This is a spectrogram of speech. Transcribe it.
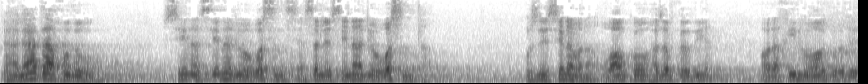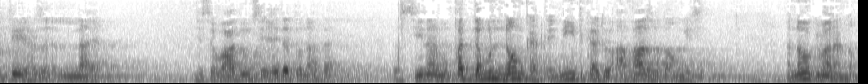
کہا، لا تاخذو سینا سینا جو وسن سے، اصل سینا جو وسن تھا۔ اس نے سینا بنا واؤ کو حذف کر دیا اور اخیر میں واؤ کو تے لایا جیسے وعدون سے عیدتن آتا ہے۔ تو سینا مقدم النوم کہتے ہیں نیند کا جو آغاز ہوتا ہوں گی سے۔ نو کے معنی نوم۔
